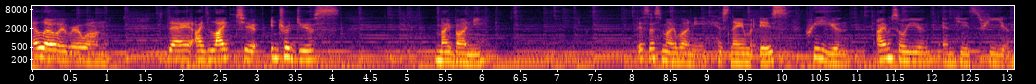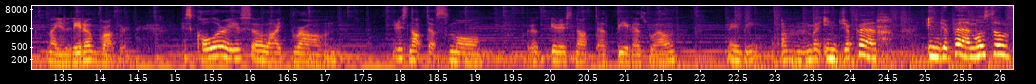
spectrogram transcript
Hello everyone. Today I'd like to introduce my bunny. This is my bunny. His name is Hui-yun. I'm So-yun and he's Hui-yun, my little brother. His color is a light brown. It is not that small. but It is not that big as well. Maybe. Um, but in Japan, in Japan, most of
